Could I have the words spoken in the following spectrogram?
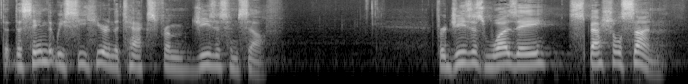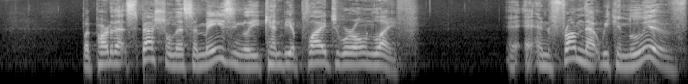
The same that we see here in the text from Jesus himself. For Jesus was a special son. But part of that specialness, amazingly, can be applied to our own life. And from that, we can live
